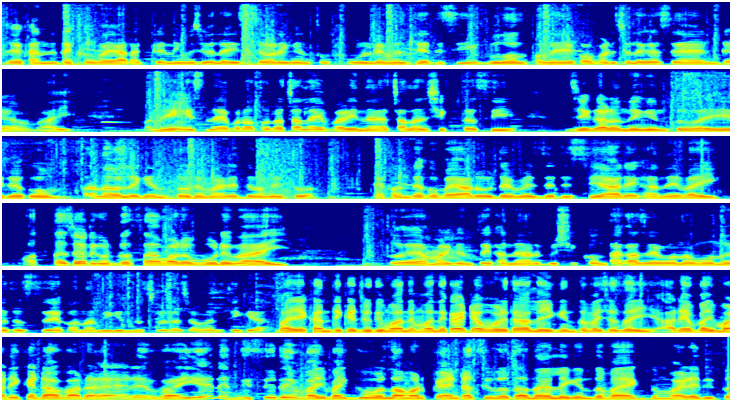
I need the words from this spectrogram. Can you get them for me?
তো এখানে দেখো ভাই, আরেকটা নেমে চলে এসেছে ওরা কিন্তু ফুল ড্যামেজ দিয়ে দিছি। গুদল ফলে কভারে চলে গেছে। অ্যান্ড ভাই মানে এই স্নাইপার অতটা চালাই পারি না। চালান শিখতেছি। যে কারণে কিন্তু ভাই, এরকম। তা না হলে কিন্তু ওরে মারে দেওয়া যেত এখন দেখো ভাই, আরও ড্যামেজ দিয়ে আর এখানে ভাই অত্যাচার করতেছে আমার উপরে ভাই। তো আমার কিন্তু এখানে আর বেশিক্ষণ থাকা যাবে না মনে হইতেছে, এখন আমি কিন্তু চলে যাবেন থেকে। ভাই, এখান থেকে যদি মানে মানে কাইটা পড়ে তাহলে কিন্তু পয়সা যাই। আরে ভাই, মারি কেটা আবার? আরে ভাই আরে দিছে রে ভাই, ভাগ্য বলল আমার প্যান্টটা ছিল তা নাহলে কিন্তু ভাই একদম মাইরা দিত।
